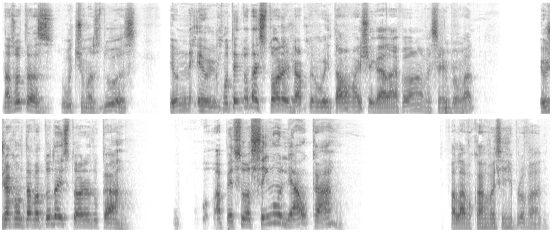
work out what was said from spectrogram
Nas outras últimas duas, eu, eu contei toda a história já, porque eu não aguentava mais chegar lá e falar, não, vai ser reprovado. Eu já contava toda a história do carro. A pessoa, sem olhar o carro, falava, o carro vai ser reprovado.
